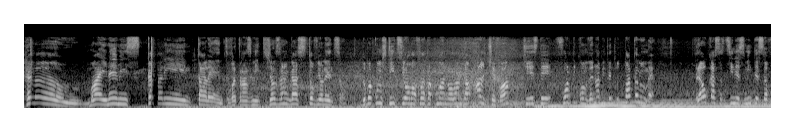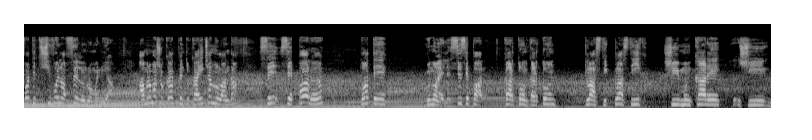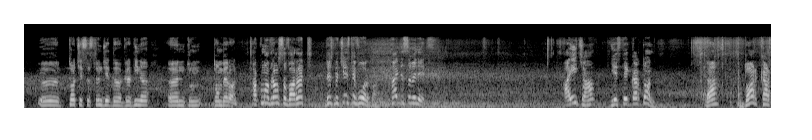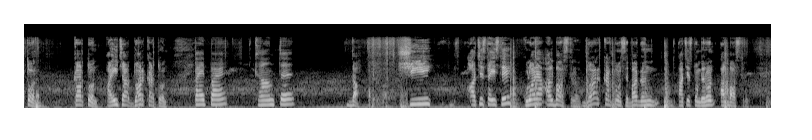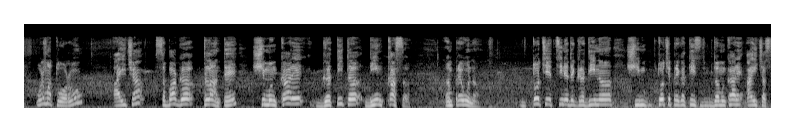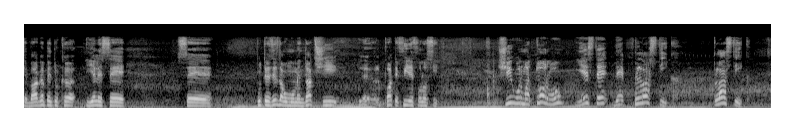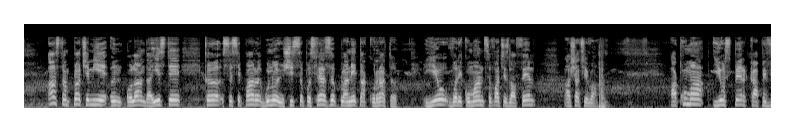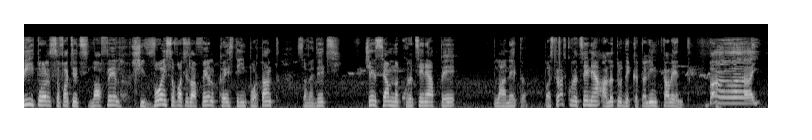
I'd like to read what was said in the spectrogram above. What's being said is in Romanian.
Hello, my name is Catalin Talent. Vă transmit jos ranga, stop violență. După cum știți, eu am aflat acum în Olanda altceva ce este foarte convenabil pentru toată lumea. Vreau ca să țineți minte să faceți și voi la fel în România. Am rămas șocat pentru că aici în Olanda se separă toate gunoaiele. Se separă carton, carton, plastic, plastic și mâncare și uh, tot ce se strânge de grădină într-un tomberon. Acum vreau să vă arăt despre ce este vorba. Haideți să vedeți. Aici este carton. Da? Doar carton. Carton. Aici doar carton. Paper, kranten, Da. Și acesta este culoarea albastră. Doar carton se bagă în acest tomberon albastru. Următorul, aici se bagă plante și mâncare gătită din casă împreună. Tot ce ține de grădină și tot ce pregătiți de mâncare aici se bagă pentru că ele se, se putrezesc la un moment dat și le, poate fi de folosit. Și următorul este de plastic. Plastic. Asta îmi place mie în Olanda, este că se separă gunoiul și să păstrează planeta curată. Eu vă recomand să faceți la fel, așa ceva. Acum, eu sper ca pe viitor să faceți la fel și voi să faceți la fel, că este important să vedeți ce înseamnă curățenia pe planetă. Păstrați curățenia alături de Cătălin Talent. Bye!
